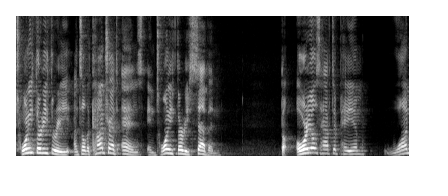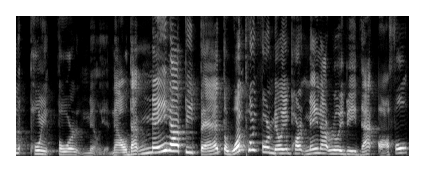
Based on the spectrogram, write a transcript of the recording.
2033 until the contract ends in 2037, the Orioles have to pay him 1.4 million. Now, that may not be bad. The 1.4 million part may not really be that awful,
